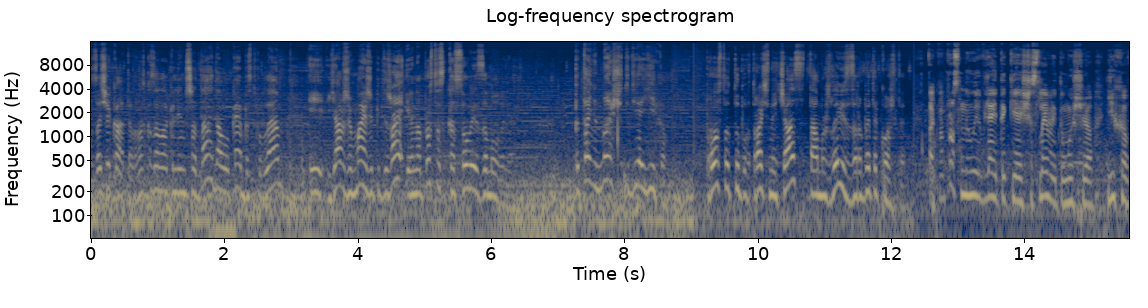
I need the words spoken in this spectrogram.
зачекати. Вона сказала клієнт, що да, да, окей, без проблем. І я вже майже під'їжджаю, і вона просто скасовує замовлення. Питання, нащо тоді я їхав? Просто тупо втрачений час та можливість заробити кошти. Так, ви просто не уявляєте, який я щасливий, тому що їхав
